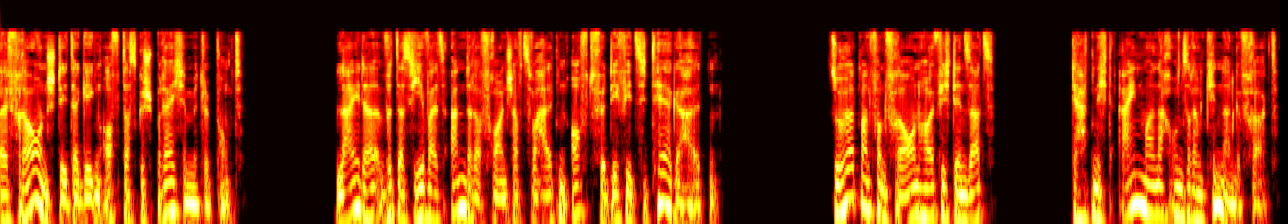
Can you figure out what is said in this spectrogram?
Bei Frauen steht dagegen oft das Gespräch im Mittelpunkt. Leider wird das jeweils andere Freundschaftsverhalten oft für defizitär gehalten. So hört man von Frauen häufig den Satz, der hat nicht einmal nach unseren Kindern gefragt.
